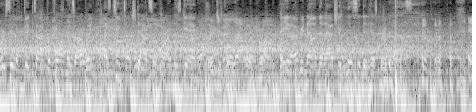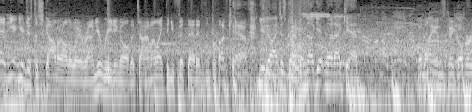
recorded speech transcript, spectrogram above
we're seeing a big-time performance, aren't we? That's two touchdowns so far in this game. Where'd you pull that one from? And, you know, every now and then I actually listened in history class. and you're, you're just a scholar all the way around. You're reading all the time. I like that you fit that into the broadcast. you know I just grab a nugget when I can. The Lions take over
